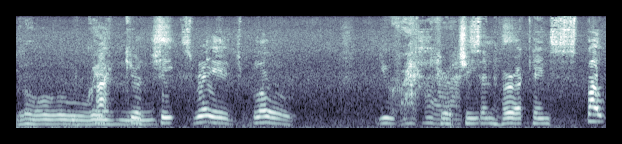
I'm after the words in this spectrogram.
Blow crack your cheeks, rage, blow. You Crack your cataracts cheeks. and hurricanes spout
